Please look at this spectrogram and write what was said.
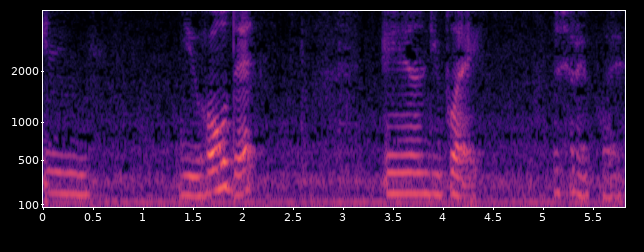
and you hold it, and you play. What should I play?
